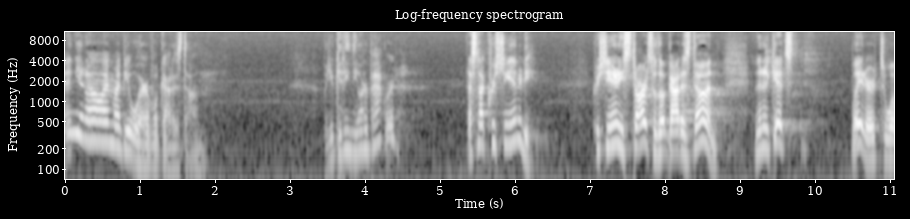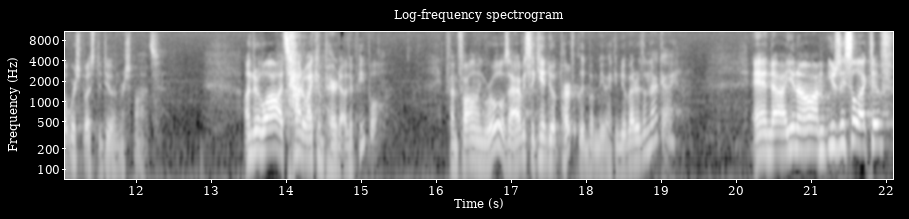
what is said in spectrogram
And you know, I might be aware of what God has done. But you're getting the order backward. That's not Christianity. Christianity starts with what God has done, and then it gets later to what we're supposed to do in response. Under law, it's how do I compare to other people? If I'm following rules, I obviously can't do it perfectly, but maybe I can do better than that guy. And, uh, you know, I'm usually selective.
